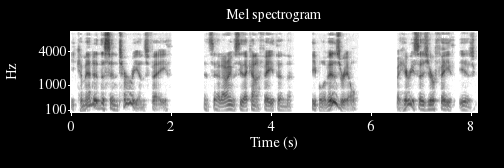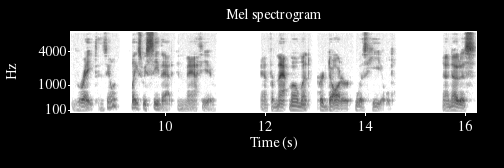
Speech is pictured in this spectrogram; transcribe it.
He commended the centurion's faith and said, I don't even see that kind of faith in the people of Israel. But here he says, Your faith is great. It's the only place we see that in Matthew. And from that moment, her daughter was healed. Now, notice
